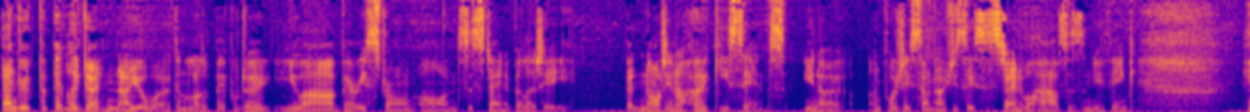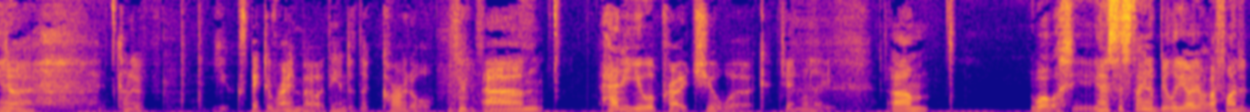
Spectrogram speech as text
Andrew, for people who don't know your work, and a lot of people do, you are very strong on sustainability but not in a hokey sense. You know, unfortunately, sometimes you see sustainable houses and you think, you know, it's kind of you expect a rainbow at the end of the corridor. um, how do you approach your work generally? Um, well, you know, sustainability. I, I, find it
